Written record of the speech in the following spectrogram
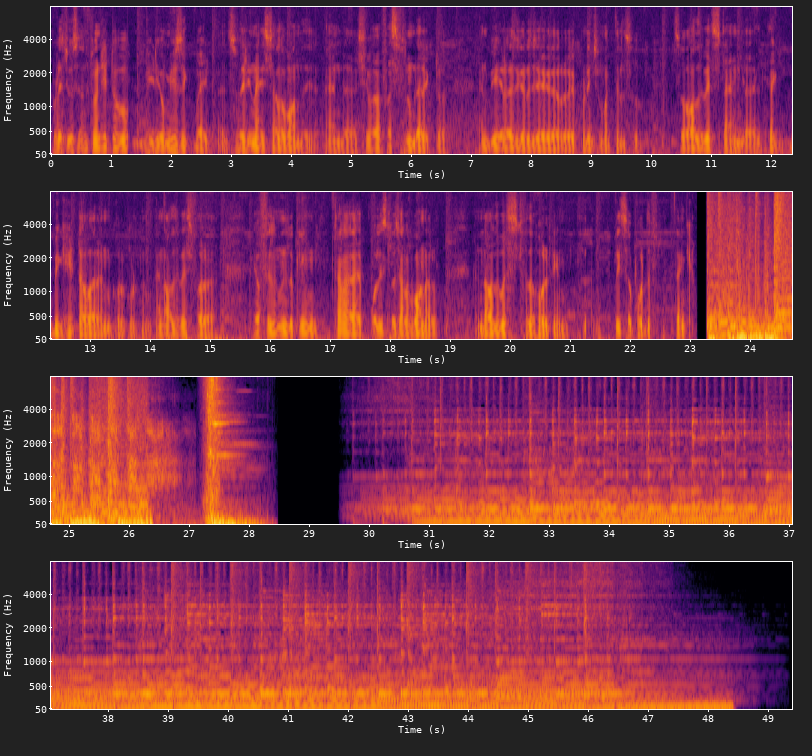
Producer video music it's very nice Chalabandi and uh, Shiva first film director and B Rajgaru Maktilsu. So all the best and uh, big hit hour and Kurkutam and all the best for uh, your film looking Chala Police Chalabonar and all the best for the whole team. Please support the film. Thank you.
